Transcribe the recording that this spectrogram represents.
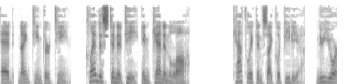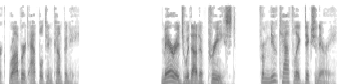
ed. 1913. Clandestinity in Canon Law. Catholic Encyclopedia. New York: Robert Appleton Company. Marriage without a priest. From New Catholic Dictionary.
